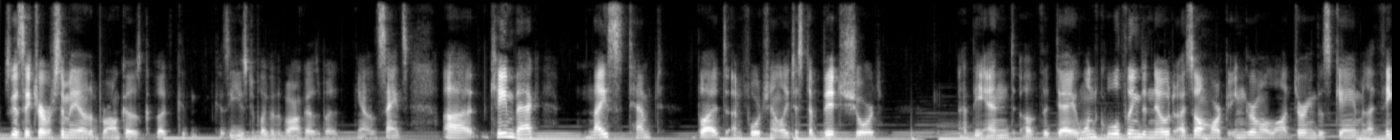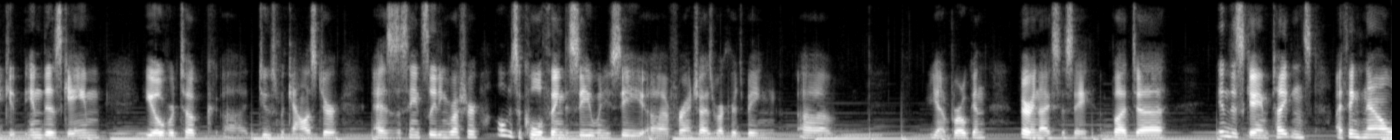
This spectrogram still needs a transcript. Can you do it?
was gonna say Trevor Siemian of the Broncos, but because he used to play for the Broncos, but you know the Saints uh, came back. Nice attempt, but unfortunately just a bit short at the end of the day. One cool thing to note: I saw Mark Ingram a lot during this game, and I think in this game he overtook uh, Deuce McAllister as the Saints' leading rusher. Always a cool thing to see when you see uh, franchise records being, uh, you know, broken. Very nice to see. But uh, in this game, Titans, I think now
